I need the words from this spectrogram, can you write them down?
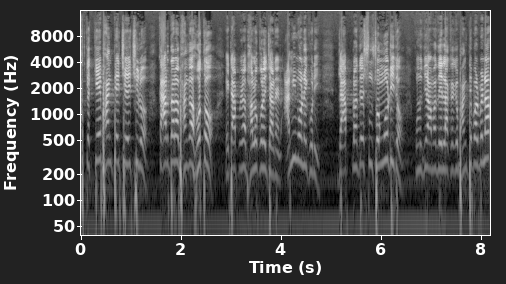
আজকে কে ভাঙতে চেয়েছিল কার দ্বারা ভাঙ্গা হতো এটা আপনারা ভালো করে জানেন। আমি মনে করি যে আপনাদের সুসংগঠিত, কোনোদিন আমাদের এলাকাকে ভাঙতে পারবে না,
